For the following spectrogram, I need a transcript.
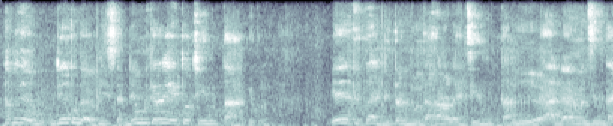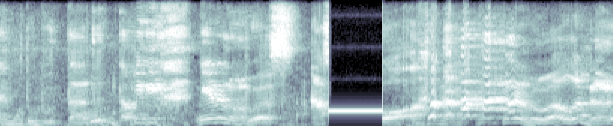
tapi nggak- dia tuh nggak bisa. Dia mikirnya itu cinta gitu ya itu tadi terbutakan oleh cinta. Iya. keadaan mencintaimu tuh buta. Tuh, tapi ki- ini loh bos. As ini loh aku kan denger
